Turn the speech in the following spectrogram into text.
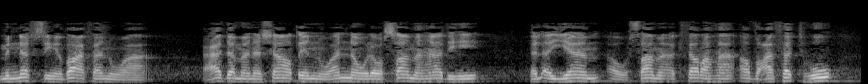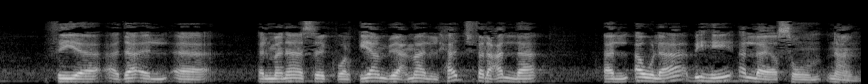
من نفسه ضعفا وعدم نشاط وأنه لو صام هذه الأيام أو صام أكثرها أضعفته في أداء المناسك والقيام بأعمال الحج فلعل الأولى به ألا يصوم. نعم.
